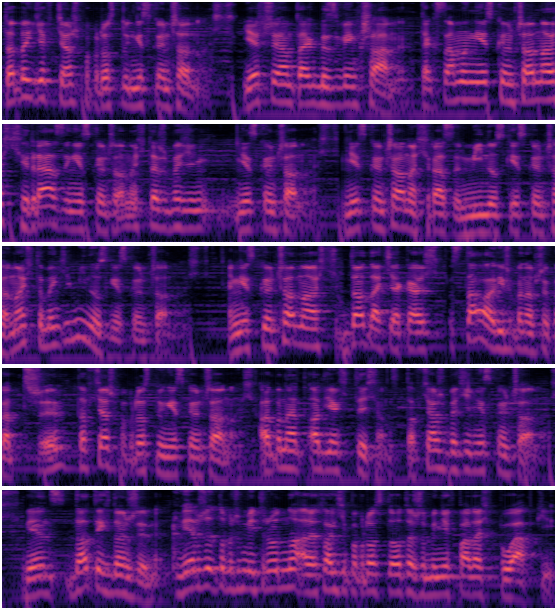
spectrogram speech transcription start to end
to będzie wciąż po prostu nieskończoność. Jeszcze ją tak jakby zwiększamy. Tak samo nieskończoność razy nieskończoność też będzie nieskończoność. Nieskończoność razy minus nieskończoność to będzie minus nieskończoność. A nieskończoność dodać jakaś stała liczba na przykład 3 to wciąż po prostu nieskończoność. Albo nawet odjąć 1000 to wciąż będzie nieskończoność. Więc do tych dążymy. Wiem, że to brzmi trudno, ale chodzi po prostu o to, żeby nie wpadać w pułapki.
